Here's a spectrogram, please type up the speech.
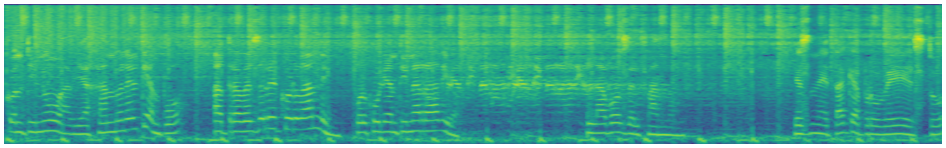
Continúa viajando en el tiempo a través de Recordanding por Juliantina Radio, la voz del fandom. ¿Es neta que aprobé esto?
